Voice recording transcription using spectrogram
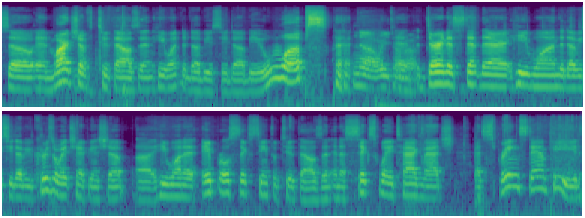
So in March of 2000, he went to WCW. Whoops. No, what are you talking about? during his stint there, he won the WCW Cruiserweight Championship. Uh, he won it April 16th of 2000 in a six-way tag match at Spring Stampede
